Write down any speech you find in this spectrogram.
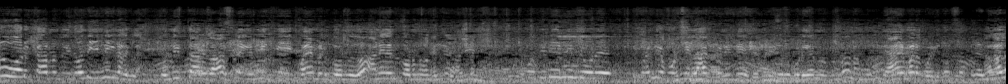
அது ஒரு காரணம் இது வந்து இன்னைக்கு நடக்கல. தொண்ணூத்தாறு லாஸ்ட்ல என்னைக்கு கோயம்பேடு திறந்ததோ அணையிலிருந்து தொடர்ந்து வந்து இப்போ திடீர்னு இந்த ஒரு வண்டியை பிடிச்சி லாக் பண்ணிட்டு அப்படின்னா நம்ம வந்து நியாயமான கோரிக்கை தான். அதனால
